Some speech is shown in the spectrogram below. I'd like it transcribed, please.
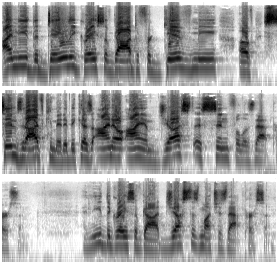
I need the daily grace of God to forgive me of sins that I've committed because I know I am just as sinful as that person. I need the grace of God just as much as that person.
